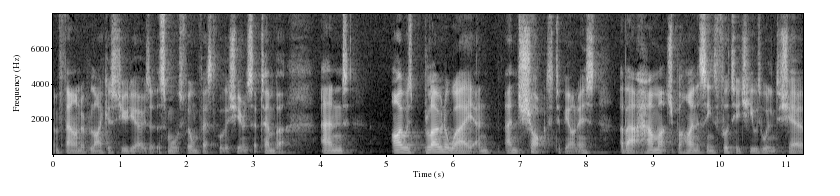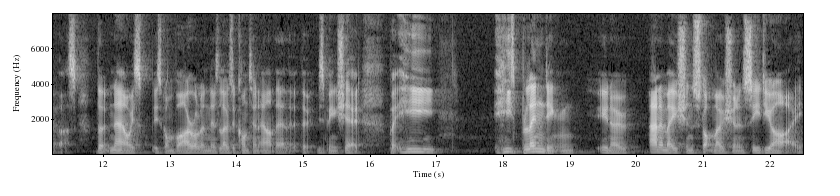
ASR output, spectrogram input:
and founder of Laika Studios at the Smalls Film Festival this year in September, and I was blown away and and shocked, to be honest, about how much behind the scenes footage he was willing to share with us that now is is gone viral and there's loads of content out there that, that is being shared. But he he's blending you know animation stop motion and cgi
